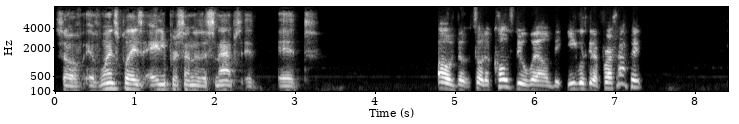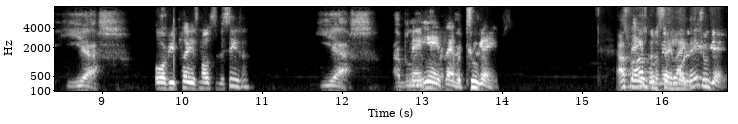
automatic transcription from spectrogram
So if, if Wentz plays 80% of the snaps, it it oh, the, so the Colts do well. The Eagles get a first round pick, yes. or if he plays most of the season, Yes. I believe man, he ain't playing with two games. That's what I was ain't going to say. him in more Like, they, two games.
